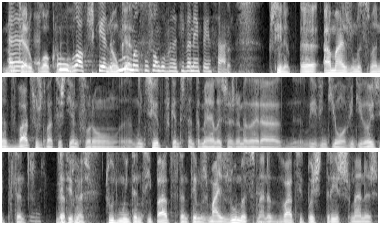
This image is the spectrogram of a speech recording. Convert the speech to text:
não uh, quer o, bloco, o Bloco de Esquerda, numa quer. solução governativa, nem pensar. Cristina, uh, há mais uma semana de debates. Os debates este ano foram uh, muito cedo, porque entretanto também há eleições na Madeira dia 21 ou 22 e, portanto, 22. Tudo, tudo, muito antecipado. Portanto, temos mais uma semana de debates e depois três semanas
